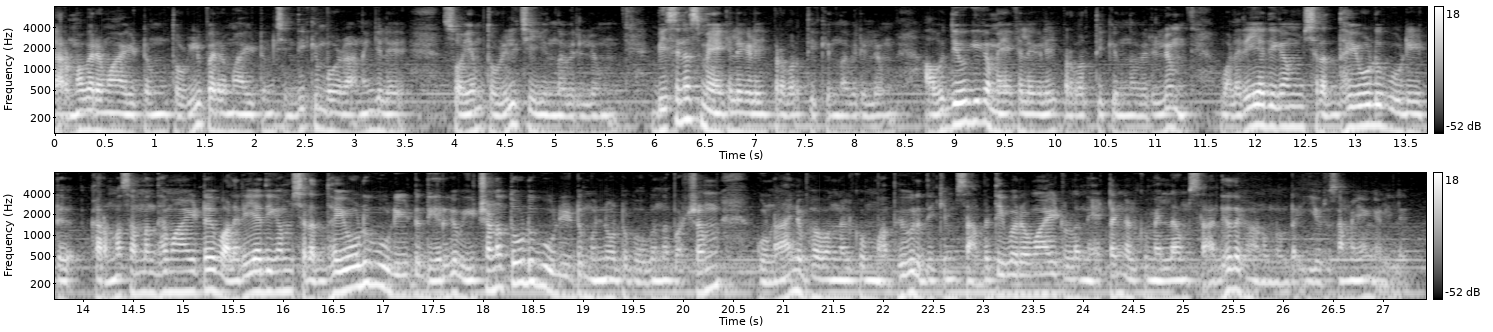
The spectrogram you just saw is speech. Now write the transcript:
കർമ്മപരമായിട്ടും തൊഴിൽപരമായിട്ടും ചിന്തിക്കുമ്പോഴാണെങ്കിൽ സ്വയം തൊഴിൽ ചെയ്യുന്നവരിലും ബിസിനസ് മേഖലകളിൽ പ്രവർത്തിക്കുന്നവരിലും ഔദ്യോഗിക മേഖലകളിൽ പ്രവർത്തിക്കുന്നവരിലും വളരെയധികം ശ്രദ്ധയോടു കൂടിയിട്ട് കർമ്മസംബന്ധമായിട്ട് വളരെയധികം ശ്രദ്ധയോടു കൂടിയിട്ട് ദീർഘവീക്ഷണത്തോടു കൂടിയിട്ട് മുന്നോട്ട് പോകുന്ന പക്ഷം ഗുണാനുഭവങ്ങൾക്കും അഭിവൃദ്ധിക്കും സാമ്പത്തികപരമായിട്ടുള്ള നേട്ടങ്ങൾക്കുമെല്ലാം സാധ്യത കാണുന്നുണ്ട് ഈ ഒരു സമയങ്ങളിൽ.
